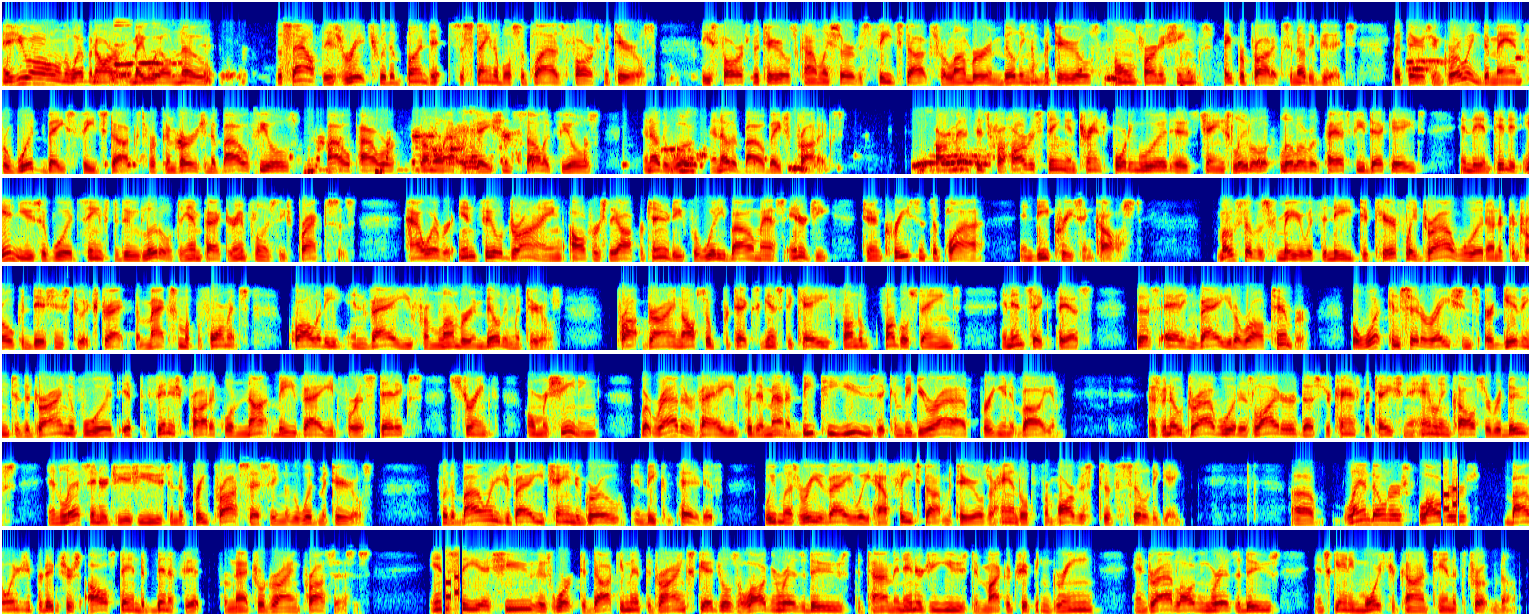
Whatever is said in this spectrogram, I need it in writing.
As you all on the webinar may well know, the South is rich with abundant, sustainable supplies of forest materials. These forest materials commonly serve as feedstocks for lumber and building materials, home furnishings, paper products, and other goods. But there's a growing demand for wood based feedstocks for conversion to biofuels, biopower, thermal applications, solid fuels, and other, wood, and other bio based products. Our methods for harvesting and transporting wood has changed little, little over the past few decades, and the intended end use of wood seems to do little to impact or influence these practices. However, in-field drying offers the opportunity for woody biomass energy to increase in supply and decrease in cost. Most of us are familiar with the need to carefully dry wood under controlled conditions to extract the maximum performance, quality, and value from lumber and building materials. Prop drying also protects against decay, fungal stains, and insect pests, thus adding value to raw timber. But what considerations are giving to the drying of wood if the finished product will not be valued for aesthetics, strength, or machining, but rather valued for the amount of BTUs that can be derived per unit volume? As we know, dry wood is lighter, thus the transportation and handling costs are reduced, and less energy is used in the pre-processing of the wood materials. For the bioenergy value chain to grow and be competitive, we must reevaluate how feedstock materials are handled from harvest to facility gate. Uh, landowners, loggers, bioenergy producers all stand to benefit from natural drying processes. NCSU has worked to document the drying schedules of logging residues, the time and energy used in microchipping green and dried logging residues, and scanning moisture content at the truck dump.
